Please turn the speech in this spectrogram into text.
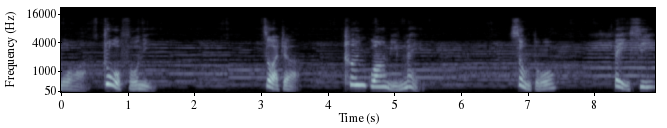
我祝福你。作者：春光明媚。诵读：贝西。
